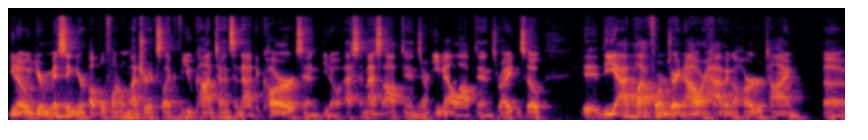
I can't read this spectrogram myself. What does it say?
you know you're missing your upper funnel metrics like view contents and add to carts and you know sms opt-ins yeah. or email opt-ins right? And so eh, the ad platforms right now are having a harder time uh,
